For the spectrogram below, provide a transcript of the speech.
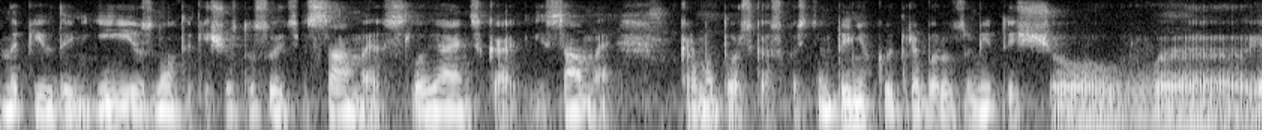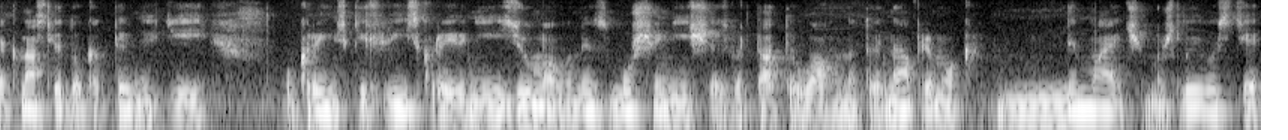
на південь. І знов таки, що стосується саме Слов'янська і саме Краматорська з Костянтинівкою, треба розуміти, що в як наслідок активних дій українських військ в районі Ізюма вони змушені ще звертати увагу на той напрямок, не маючи можливості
